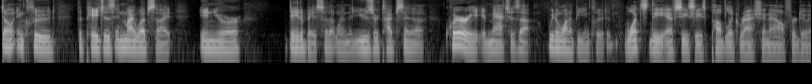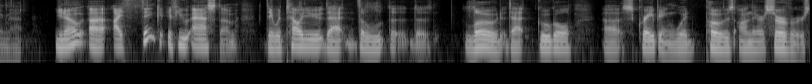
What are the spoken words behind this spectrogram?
Don't include the pages in my website in your database so that when the user types in a query, it matches up. We don't want to be included. What's the FCC's public rationale for doing that? You know, uh, I think if you ask them, they would tell you that the the, the load that Google uh, scraping would pose on their servers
